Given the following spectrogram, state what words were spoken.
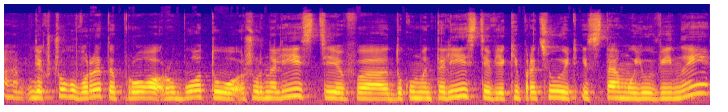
Е, Якщо говорити про роботу журналістів, е, документалістів, які працюють із темою війни,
